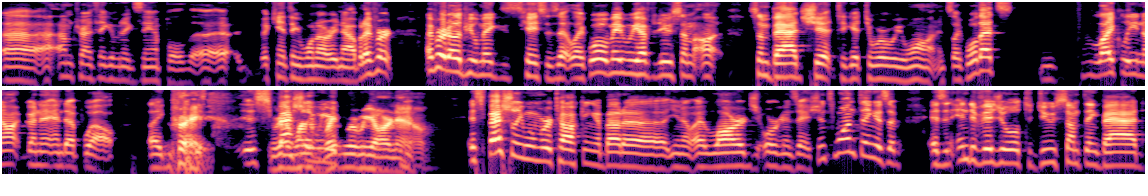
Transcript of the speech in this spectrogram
Uh, I'm trying to think of an example. Uh, I can't think of one out right now, but I've heard I've heard other people make cases that like, well, maybe we have to do some uh, some bad shit to get to where we want. It's like, well, that's likely not going to end up well. Like, right, especially right where we are now especially when we're talking about a you know a large organization. It's one thing as a as an individual to do something bad.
